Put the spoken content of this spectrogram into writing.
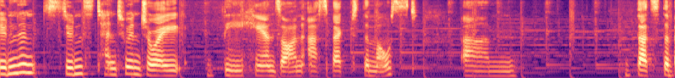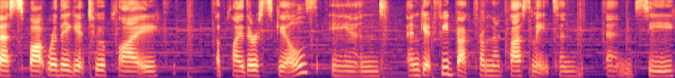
Student, students tend to enjoy the hands-on aspect the most. Um, that's the best spot where they get to apply apply their skills and and get feedback from their classmates and and see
